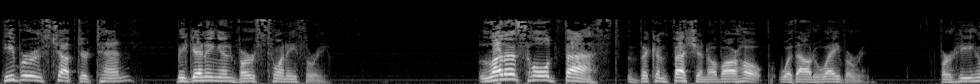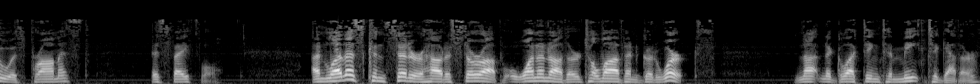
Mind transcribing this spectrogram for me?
Hebrews chapter 10, beginning in verse 23. Let us hold fast the confession of our hope without wavering, for he who is promised is faithful. And let us consider how to stir up one another to love and good works, not neglecting to meet together,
